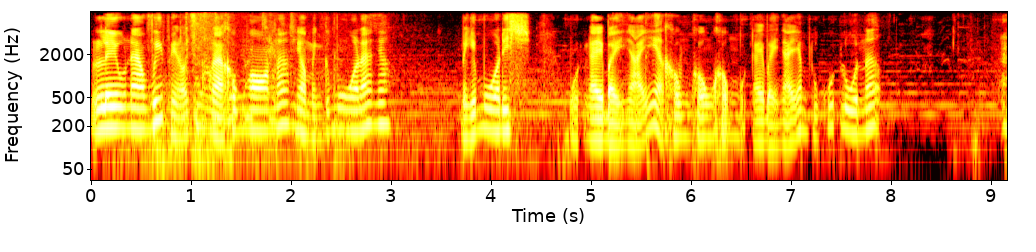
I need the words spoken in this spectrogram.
Leonao vip thì nói chung là không ngon á, nhưng mà mình cứ mua đó nhá. Mình cứ mua đi. Một ngày bảy nháy à? Không không không, một ngày bảy nháy em tú cút luôn á.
